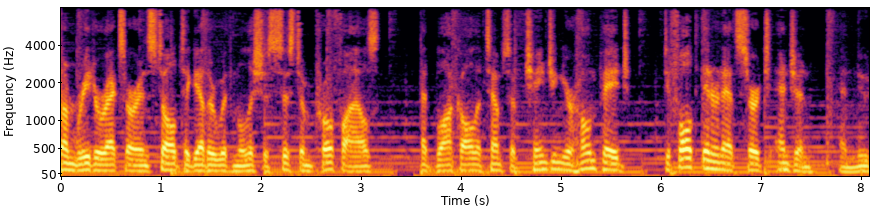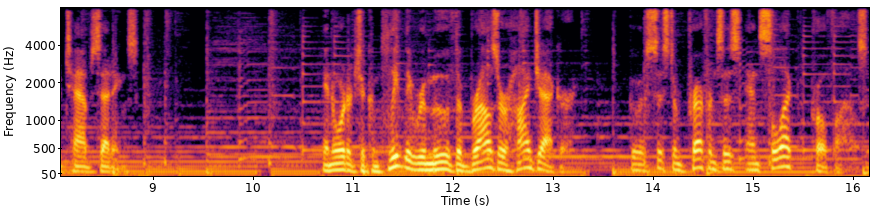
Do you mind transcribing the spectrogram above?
Some redirects are installed together with malicious system profiles that block all attempts of changing your homepage, default internet search engine, and new tab settings. In order to completely remove the browser hijacker, go to System Preferences and select Profiles.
